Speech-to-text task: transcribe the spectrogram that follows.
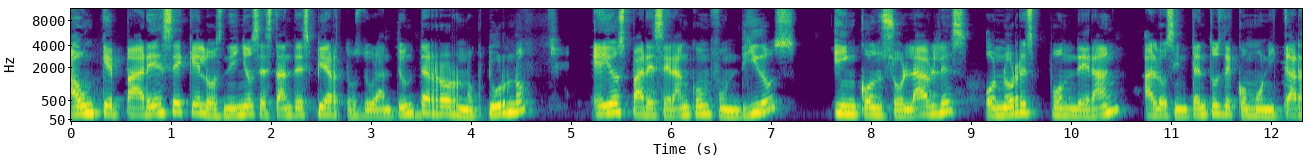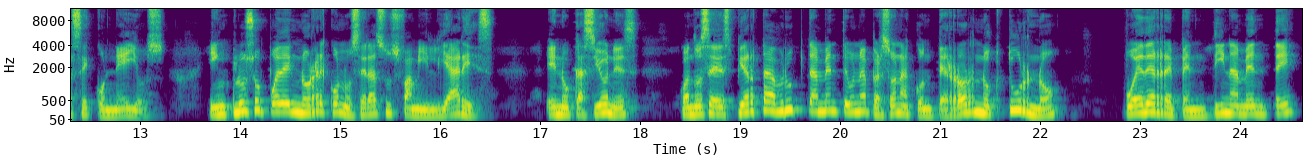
Aunque parece que los niños están despiertos durante un terror nocturno, ellos parecerán confundidos, inconsolables o no responderán a los intentos de comunicarse con ellos. Incluso pueden no reconocer a sus familiares. En ocasiones, cuando se despierta abruptamente una persona con terror nocturno, puede repentinamente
